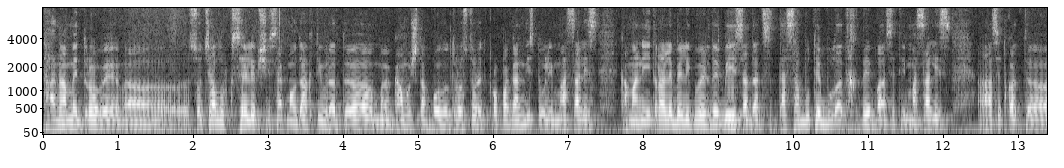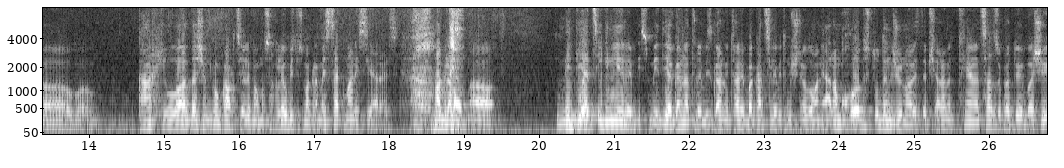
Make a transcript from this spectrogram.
თანამედროვე სოციალურ ქსელებში საკმაოდ აქტიურად გამოჩნდა ბოლო დროს სწორედ პროპაგანდისტული მასალის გამანეიტრალებელი გვერდები, სადაც დასაბუთებულად ხდება ასეთი მასალის ასე თქვათ განხილვა და შემდგომ გავრცელება მოსახლეობისთვის, მაგრამ ეს საკმარისი არ არის. მაგრამ მედია ციგნიერების, მედია განათლების განვითარება გაცილებით მნიშვნელოვანია. არა მხოლოდ სტუდენტ ჟურნალისტებში, არამედ მთლიანად საზოგადოებაში,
